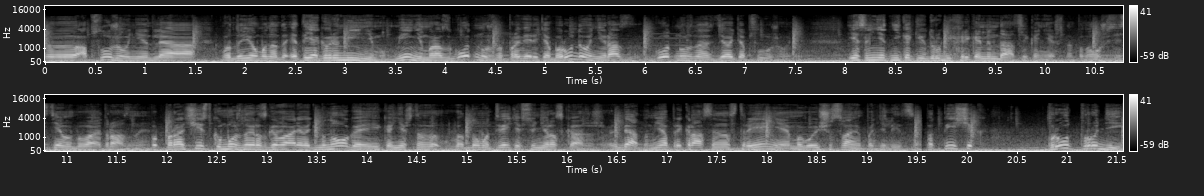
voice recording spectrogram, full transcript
э, обслуживание для водоема надо, это я говорю минимум, минимум раз в год нужно проверить оборудование, раз в год нужно сделать обслуживание. Если нет никаких других рекомендаций, конечно, потому что системы бывают разные. Про очистку можно разговаривать много, и, конечно, в одном ответе все не расскажешь. Ребят, у меня прекрасное настроение, могу еще с вами поделиться. Подписчик Пруд пруди.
